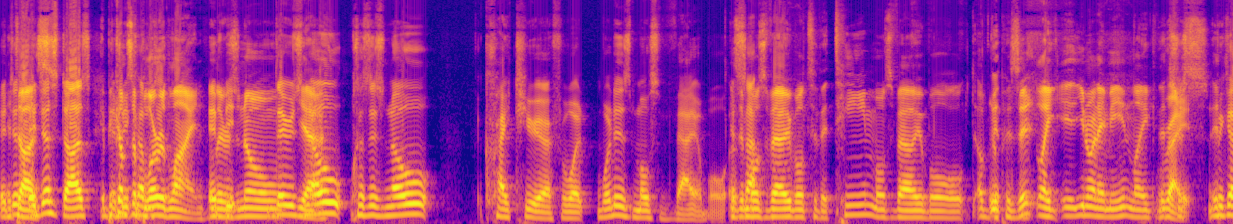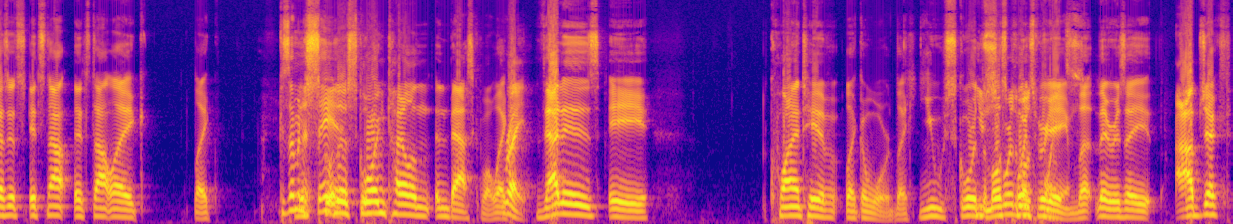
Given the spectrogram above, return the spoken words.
It, It just does. it just does. It becomes a blurred line. it There's be- no. there's yeah. no because there's no criteria for what what is most valuable. Is It's it not- most valuable to the team? Most valuable of the It- position? Like you know what I mean? Like it's right Just, it, because it's it's not it's not like like because I'm gonna the, say sco- the scoring title in, in basketball. Like Right. that is a quantitative like award. Like you scored You the most scored the points most per points. game. There is a object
